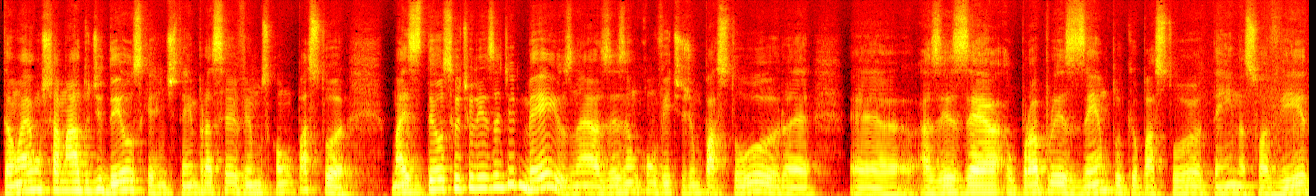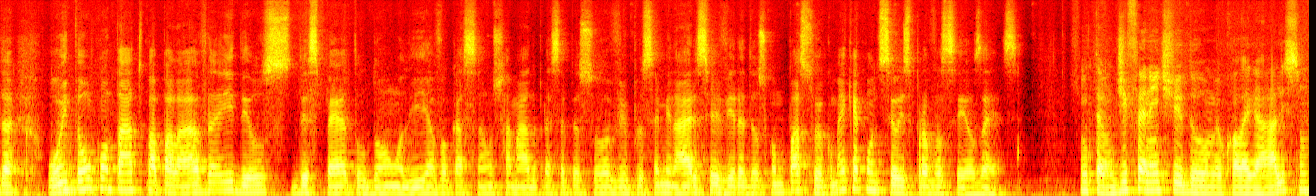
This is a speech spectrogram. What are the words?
Então é um chamado de Deus que a gente tem para servirmos como pastor. Mas Deus se utiliza de meios, né? Às vezes é um convite de um pastor, é, é, às vezes é o próprio exemplo que o pastor tem na sua vida, ou então o contato com a palavra e Deus desperta o dom ali, a vocação, o chamado para essa pessoa vir para o seminário e servir a Deus como pastor. Como é que aconteceu isso para você, Oséias? Então, diferente do meu colega Alisson,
